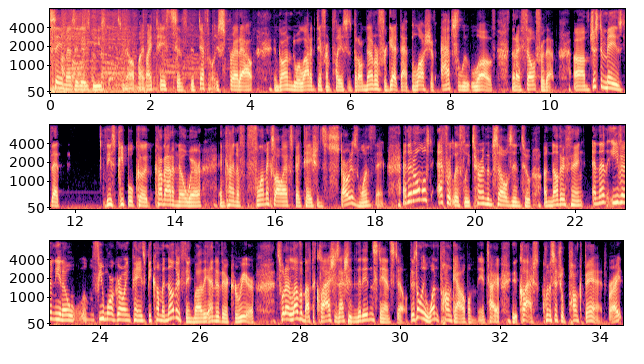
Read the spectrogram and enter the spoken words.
Same as it is these days. You know, my, my tastes have, have definitely spread out and gone into a lot of different places, but I'll never forget that blush of absolute love that I felt for them. Um, just amazed that these people could come out of nowhere and kind of flummox all expectations, start as one thing, and then almost effortlessly turn themselves into another thing, and then even, you know, a few more growing pains become another thing by the end of their career. It's what I love about The Clash is actually that they didn't stand still. There's only one punk album in the entire Clash, quintessential punk band, right?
